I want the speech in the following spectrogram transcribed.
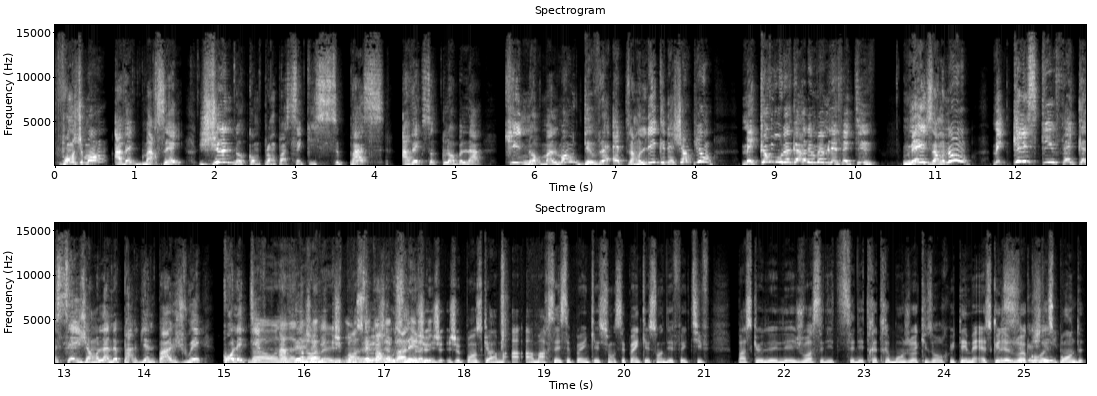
franchement, avec Marseille, je ne comprends pas ce qui se passe avec ce club-là qui, normalement, devrait être en Ligue des Champions. Mais quand vous regardez même l'effectif, mais ils en ont. Mais qu'est-ce qui fait que ces gens-là ne parviennent pas à jouer collectif, Bah, à faire déjà- une Non, mais je équipe pense C'est que, pas je- pense qu'à à- Marseille, c'est pas une question, c'est pas une question d'effectif parce que les, les joueurs, c'est des, très très bons joueurs qu'ils ont recrutés. Mais est-ce que les joueurs que correspondent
